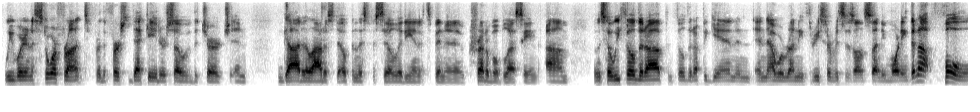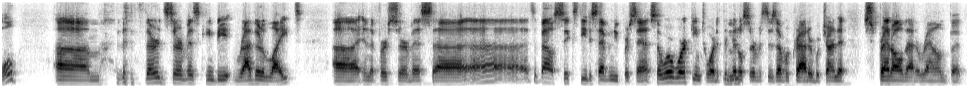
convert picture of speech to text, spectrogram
we were in a storefront for the first decade or so of the church, and God allowed us to open this facility, and it's been an incredible blessing. Um, and so we filled it up and filled it up again, and, and now we're running three services on Sunday morning. They're not full. Um, the third service can be rather light. Uh, in the first service, uh, it's about 60 to 70 percent. So we're working toward it. The mm-hmm. middle service is overcrowded. We're trying to spread all that around, but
